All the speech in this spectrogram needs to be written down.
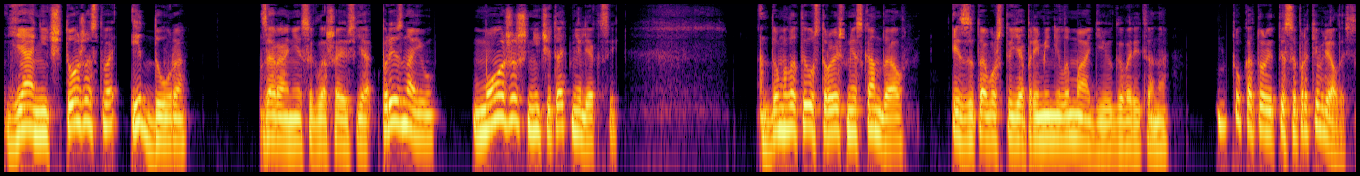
Я ничтожество и дура. Заранее соглашаюсь я. Признаю. Можешь не читать мне лекций. Думала, ты устроишь мне скандал из-за того, что я применила магию, говорит она. Ту, которой ты сопротивлялась.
